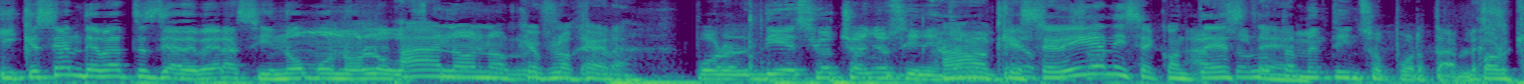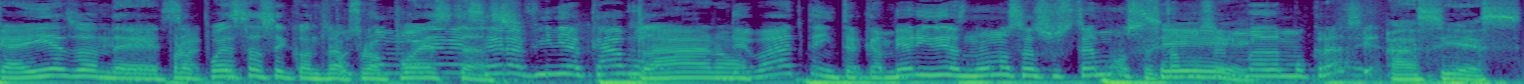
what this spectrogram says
y que sean debates de a de veras y no monólogos. Ah, no, no, qué flojera. Por 18 años Ah, ininterrumpidos. que se digan y se contesten. Absolutamente insoportables. Porque ahí es donde Exacto. propuestas y Pues contrapropuestas. debe ser, a fin y al cabo. Claro. Debate, intercambiar ideas, no nos asustemos, Sí. estamos en una democracia. Así es.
